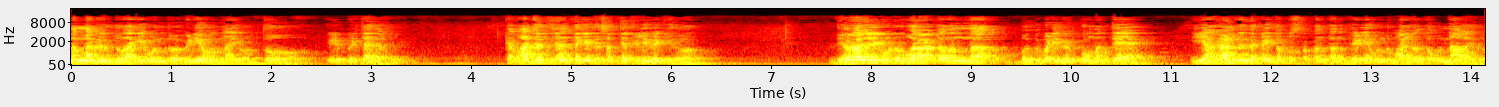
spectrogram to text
ನನ್ನ ವಿರುದ್ಧವಾಗಿ ಒಂದು ವಿಡಿಯೋವನ್ನ ಇವತ್ತು ಬಿಡ್ತಾ ಇದ್ದಾರೆ ರಾಜ್ಯದ ಜನತೆಗೆ ಇದು ಸತ್ಯ ತಿಳಿಬೇಕಿದು. ದೇವರಾಜೇಗೌಡರ ಹೋರಾಟವನ್ನ ಬಗ್ಗುಬಡಿಬೇಕು, ಮತ್ತೆ ಈ ಹಗರಣದಿಂದ ಕೈ ತಪ್ಪಿಸ್ಬೇಕು ಅಂತ ಹೇಳಿ ಒಂದು ಮಾಡಿರುವಂತ ಉನ್ನಾಲ ಇದು.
